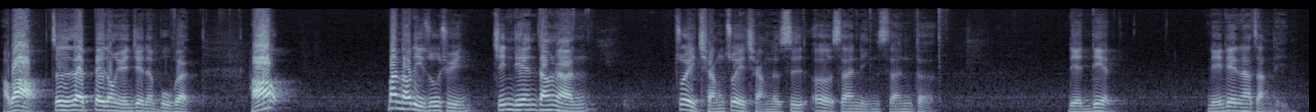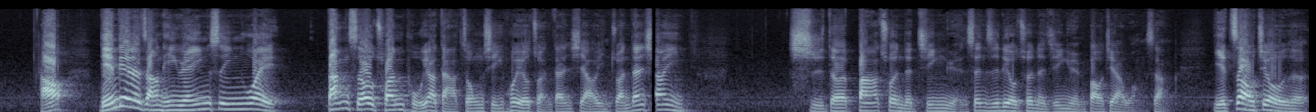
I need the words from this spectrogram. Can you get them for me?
好不好？这是在被动元件的部分。好，半导体族群今天当然最强最强的是二三零三的联电，联电它涨停。好。联电的涨停原因是因为当时候川普要打中心，会有转单效应，转单效应使得八寸的晶圆甚至六寸的晶圆报价往上，也造就了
